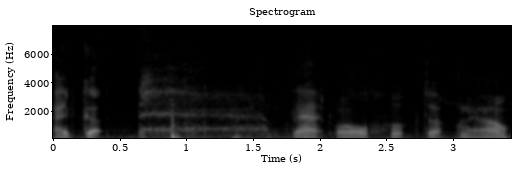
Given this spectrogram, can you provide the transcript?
I've got that all hooked up now.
